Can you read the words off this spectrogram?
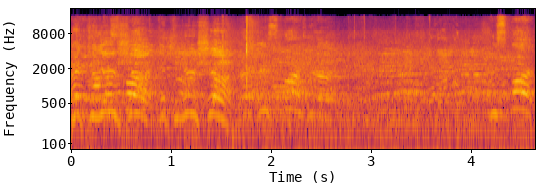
get to your shot. Get to your shot. Be smart here. Be smart.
